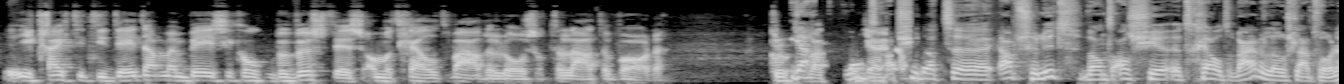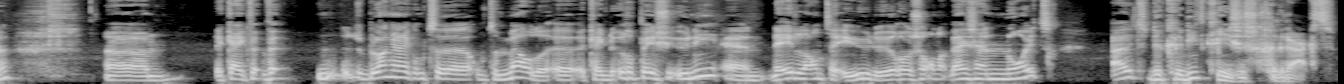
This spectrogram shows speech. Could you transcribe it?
je krijgt het idee dat men bezig ook bewust is om het geld waardelozer te laten worden. Ja, want als je dat, uh, absoluut. Want als je het geld waardeloos laat worden. Uh, kijk, we, belangrijk om te, om te melden. Uh, kijk, de Europese Unie en Nederland, de EU, de eurozone, wij zijn nooit uit de kredietcrisis geraakt.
